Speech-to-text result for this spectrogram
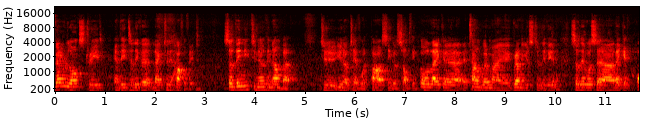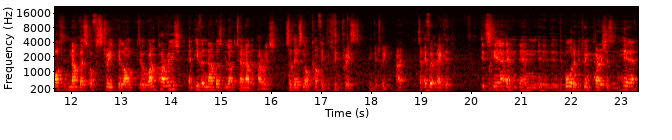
very long street and they deliver like to the half of it. So they need to know the number to you know to avoid passing or something or like a, a, town where my granny used to live in. So there was uh, like odd numbers of street belonged to one parish and even numbers belonged to another parish. So there's no conflict between priests in between right? So if like it's here and, and the border between parishes is here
